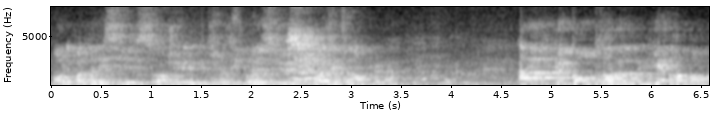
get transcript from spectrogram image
Bon, on n'est pas très décidé ce soir, j'ai choisi mauvais, mauvais exemple là. Arc contre Lièvremont.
